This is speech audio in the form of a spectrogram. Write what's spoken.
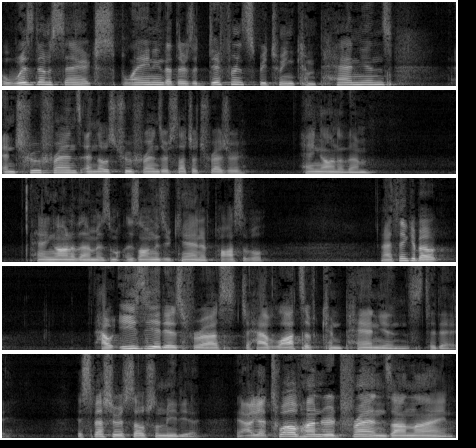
a wisdom saying, explaining that there's a difference between companions and true friends, and those true friends are such a treasure. Hang on to them. Hang on to them as, as long as you can, if possible. And I think about how easy it is for us to have lots of companions today, especially with social media. You know, I got 1,200 friends online,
